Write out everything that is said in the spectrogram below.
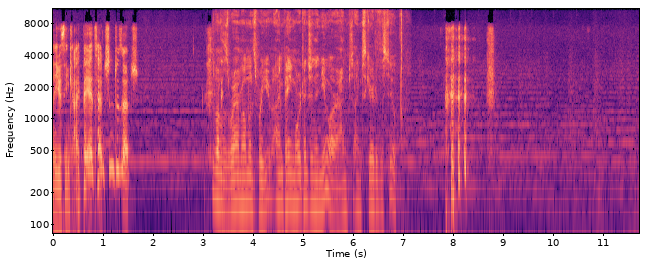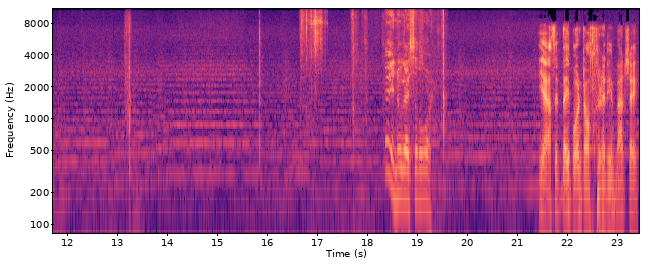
You think I pay attention to such? This is one of those rare moments where you I'm paying more attention than you are. I'm I'm scared of this too. Hey, Nogai Civil War. Yeah, as if they weren't already in bad shape.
